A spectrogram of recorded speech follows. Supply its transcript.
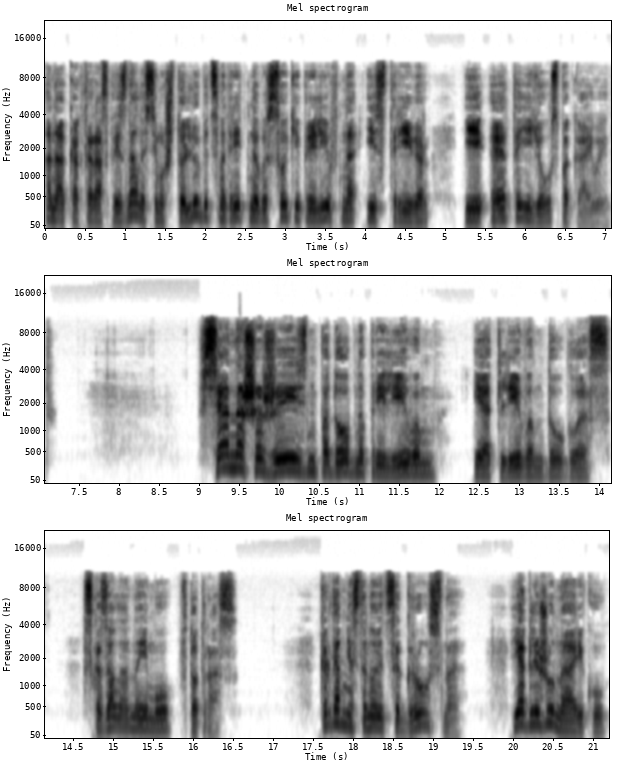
Она как-то раз призналась ему, что любит смотреть на высокий прилив на Ист-Ривер, и это ее успокаивает. «Вся наша жизнь подобна приливам и отливам, Дуглас», — сказала она ему в тот раз. «Когда мне становится грустно, я гляжу на реку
